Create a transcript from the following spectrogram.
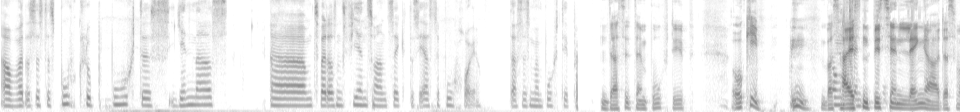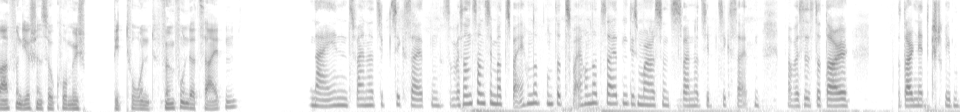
Aber das ist das Buchclub-Buch des Jänners ähm, 2024, das erste Buch heuer. Das ist mein Buchtipp. Das ist dein Buchtipp. Okay. Was Und heißt ein bisschen länger? Das war von dir schon so komisch betont. 500 Seiten? Nein, 270 Seiten. Weil sonst sind es immer 200, unter 200 Seiten, diesmal sind es 270 Seiten. Aber es ist total, total nett geschrieben.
